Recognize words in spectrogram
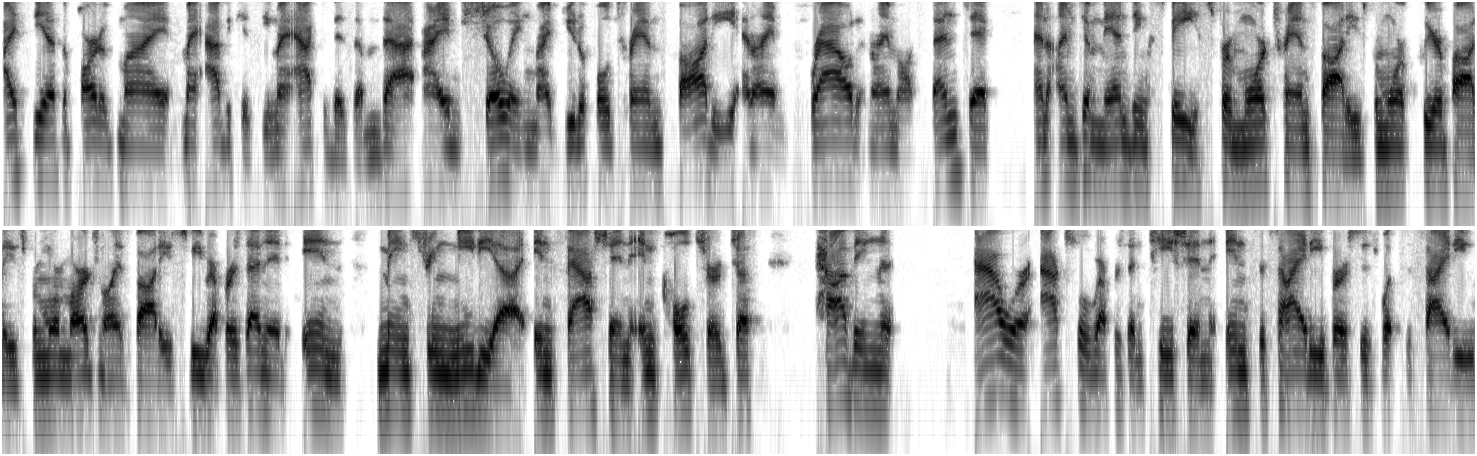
I see it as a part of my my advocacy, my activism, that I am showing my beautiful trans body and I am proud and I am authentic and I'm demanding space for more trans bodies, for more queer bodies, for more marginalized bodies to be represented in mainstream media, in fashion, in culture, just having our actual representation in society versus what society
